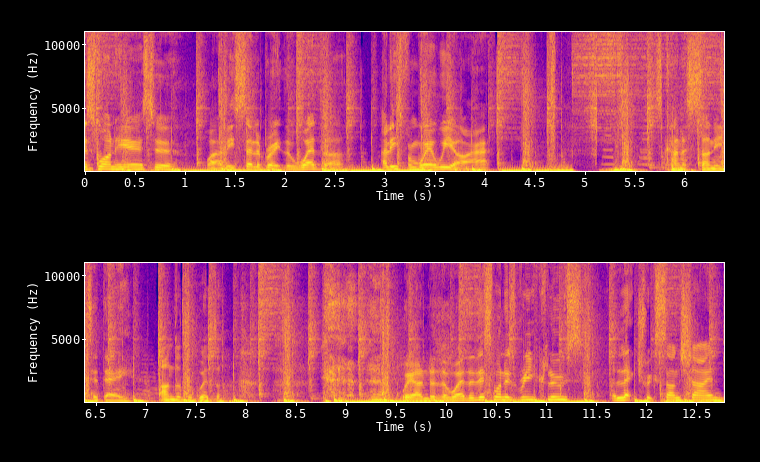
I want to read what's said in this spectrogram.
This one here to, well, at least celebrate the weather, at least from where we are at. It's kind of sunny today. Under the weather. We're under the weather. This one is Recloose, Electric Sunshine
